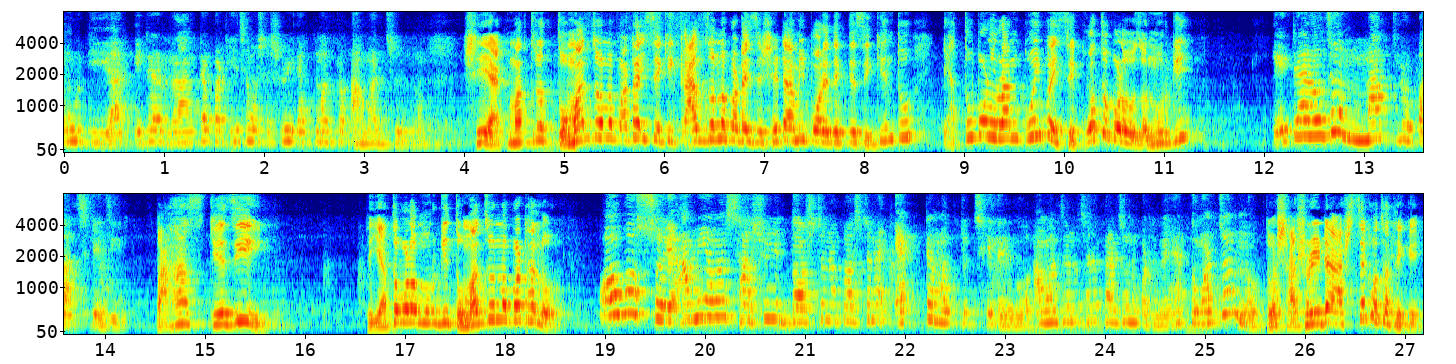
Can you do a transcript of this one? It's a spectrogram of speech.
মুরগি আর এটার রানটা পাঠিয়েছে আমার শাশুড়ি একমাত্র আমার জন্য। সে একমাত্র তোমার জন্য পাঠাইছে কি কার জন্য পাঠাইছে সেটা আমি পরে দেখতেছি কিন্তু এত বড় রান কই পাইছে? কত বড় ওজন মুরগি? এটার ওজন মাত্র পাঁচ কেজি। পাঁচ কেজি? তো এত বড় মুরগি তোমার জন্য পাঠালো? অবশ্যই আমি আমার শাশুড়ির দশটা না পাঁচটা না একটা মাত্র ছেলের বউ। আমার জন্য ছাড়া কার জন্য পাঠাবে হ্যাঁ? তোমার জন্য? তোমার শাশুড়িটা আসছে কোথা থেকে?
